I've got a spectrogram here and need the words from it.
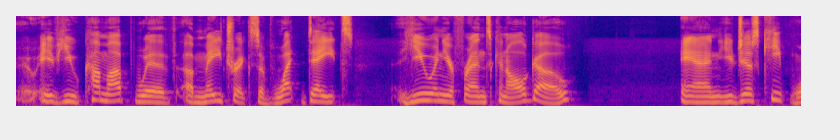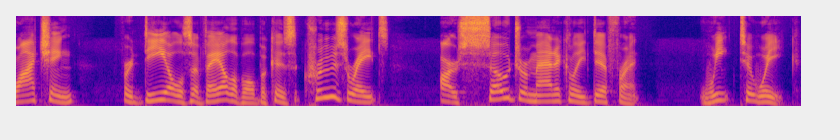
if you come up with a matrix of what dates you and your friends can all go, and you just keep watching for deals available because cruise rates are so dramatically different week to week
